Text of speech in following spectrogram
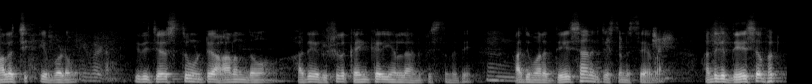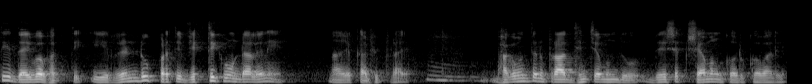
మలచి ఇవ్వడం ఇవ్వడం. ఇది చేస్తూ ఉంటే ఆనందం అదే ఋషుల కైంకర్యంలా అనిపిస్తున్నది. అది మన దేశానికి చేస్తున్న సేవ. అందుకే దేశభక్తి దైవభక్తి ఈ రెండు ప్రతి వ్యక్తికి ఉండాలని నా యొక్క అభిప్రాయం. మ్మ్. భగవంతుని ప్రార్థించే ముందు దేశ క్షేమం కోరుకోవాలి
